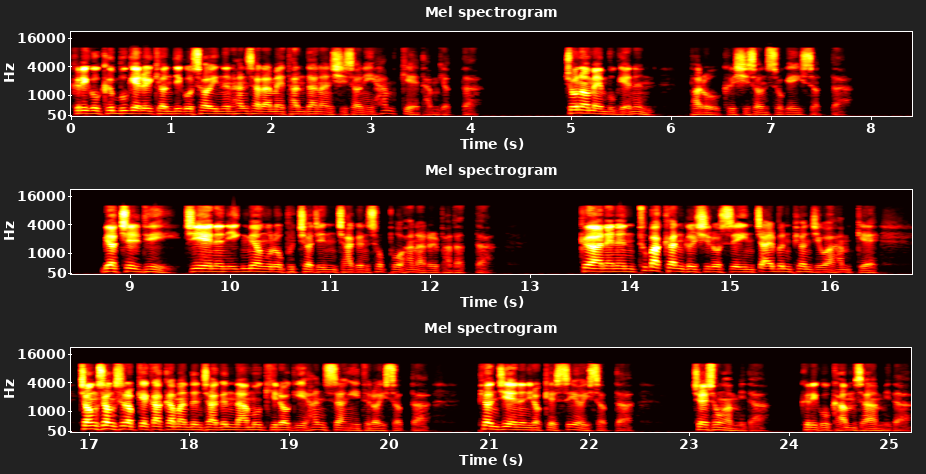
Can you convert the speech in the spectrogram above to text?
그리고 그 무게를 견디고 서 있는 한 사람의 단단한 시선이 함께 담겼다. 존엄의 무게는 바로 그 시선 속에 있었다. 며칠 뒤 지혜는 익명으로 붙여진 작은 소포 하나를 받았다. 그 안에는 투박한 글씨로 쓰인 짧은 편지와 함께 정성스럽게 깎아 만든 작은 나무 기러기 한 쌍이 들어 있었다. 편지에는 이렇게 쓰여 있었다. 죄송합니다. 그리고 감사합니다.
